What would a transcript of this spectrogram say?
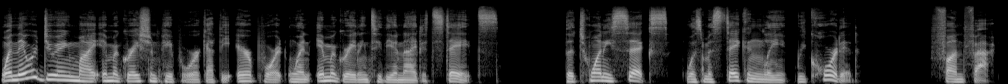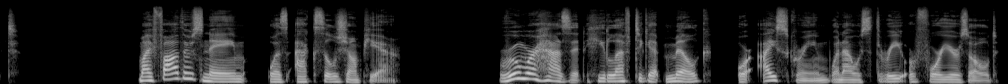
when they were doing my immigration paperwork at the airport when immigrating to the United States, the 26th was mistakenly recorded. Fun fact. My father's name was Axel Jean Pierre. Rumor has it he left to get milk or ice cream when I was three or four years old.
